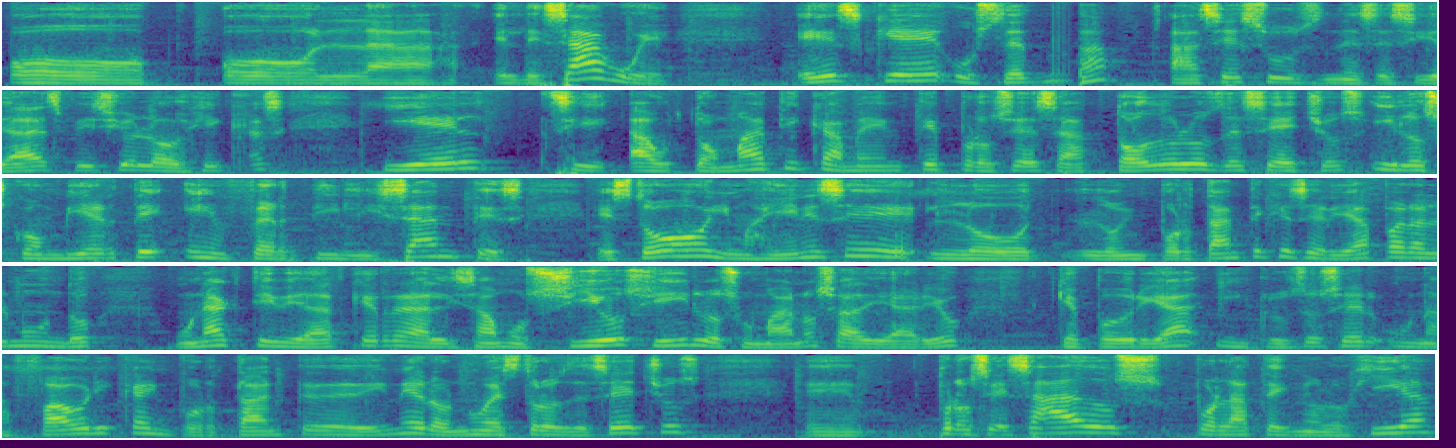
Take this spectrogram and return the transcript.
o, o la, el desagüe es que usted va, hace sus necesidades fisiológicas y él si automáticamente procesa todos los desechos y los convierte en fertilizantes. Esto, imagínense lo, lo importante que sería para el mundo una actividad que realizamos sí o sí los humanos a diario, que podría incluso ser una fábrica importante de dinero. Nuestros desechos eh, procesados por la tecnología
